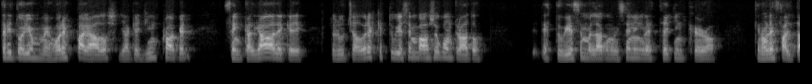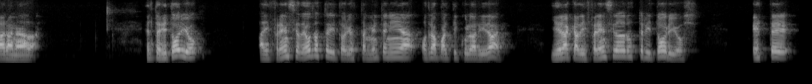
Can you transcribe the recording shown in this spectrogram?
territorios mejores pagados, ya que Jim Crockett se encargaba de que los luchadores que estuviesen bajo su contrato estuviesen, ¿verdad? Como dicen en inglés, taking care of, que no les faltara nada. El territorio, a diferencia de otros territorios, también tenía otra particularidad, y era que a diferencia de otros territorios, este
